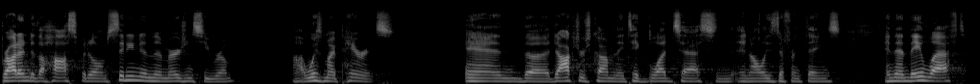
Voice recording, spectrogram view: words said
Brought into the hospital. I'm sitting in the emergency room uh, with my parents. And the doctors come and they take blood tests and, and all these different things. And then they left.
